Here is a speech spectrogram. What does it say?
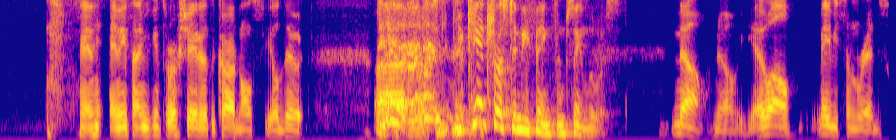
Any, anytime you can throw shade at the Cardinals, you'll do it. Uh, uh, you can't trust anything from St. Louis. No, no. Yeah, well, maybe some ribs,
